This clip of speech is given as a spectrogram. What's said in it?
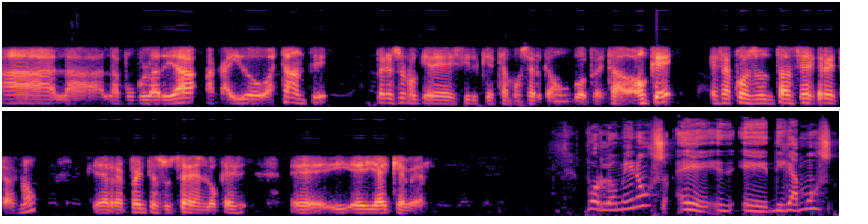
a la, popularidad ha caído bastante, pero eso no quiere decir que estamos cerca de un golpe de Estado, aunque esas cosas son tan secretas, ¿no? Que de repente suceden lo que es, eh, y, hay que ver. Por lo menos, eh, eh, digamos,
